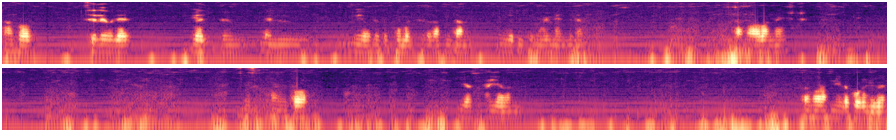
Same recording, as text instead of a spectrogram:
তারপর ছেলে হলে তো আপনি জানেন। যদি ছেলে মেয়ে মেল দিলেন তারপর আবার নেক্সট তারপর ইয়েস আই এম তারপর আপনি এটা করে নেবেন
